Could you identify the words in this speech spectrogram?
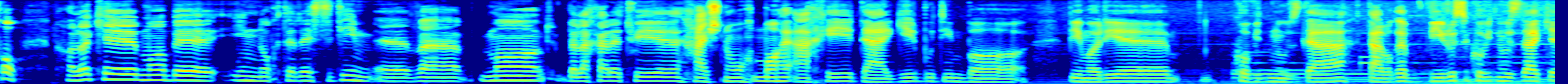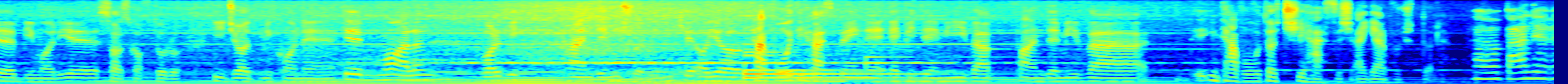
خب حالا که ما به این نقطه رسیدیم و ما بالاخره توی 8 ماه اخیر درگیر بودیم با بیماری کووید 19 در واقع ویروس کووید 19 که بیماری سارس رو ایجاد می‌کنه. که ما الان وارد یک پندمی شدیم که آیا تفاوتی هست بین اپیدمی و پاندمی و این تفاوت ها چی هستش اگر وجود داره؟ بله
